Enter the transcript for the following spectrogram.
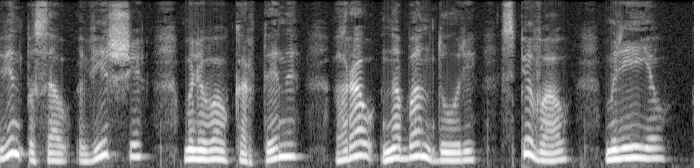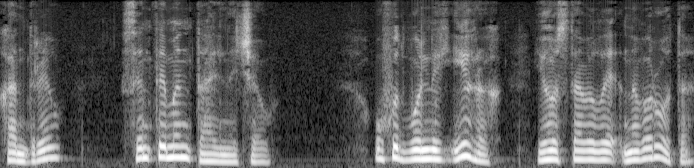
Він писав вірші, малював картини, грав на бандурі, співав, мріяв, хандрив, сентиментальничав. У футбольних іграх його ставили на ворота.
